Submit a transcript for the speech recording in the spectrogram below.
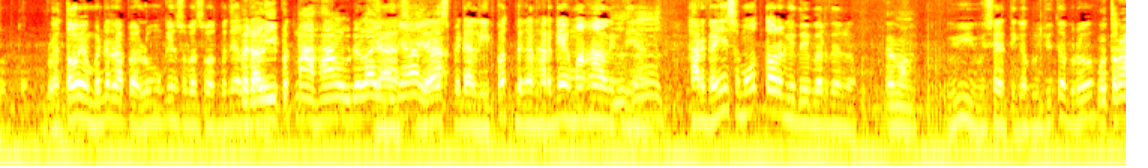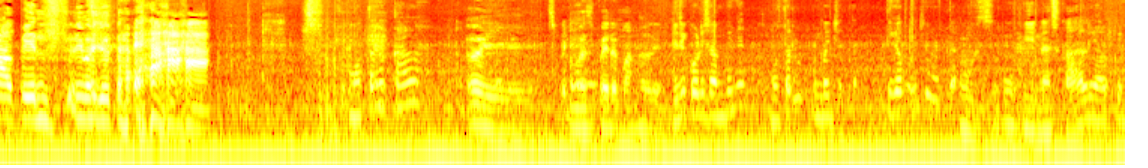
Brompton. Brompton. Gak tau yang bener apa lu mungkin sobat-sobat petil sepeda tahu. lipat mahal udah lah ya, intinya sepeda, ya. sepeda lipat dengan harga yang mahal intinya. Mhm. harganya semotor gitu ibaratnya lo emang. Wih buset 30 juta bro. Motor Alpine 5 juta. Motornya kalah. Oh iya iya. Sepeda. sepeda sepeda mahal ya? Jadi kalau di sampingnya motor lu 5 juta 30 juta. Buset. uh, hina sekali Alvin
